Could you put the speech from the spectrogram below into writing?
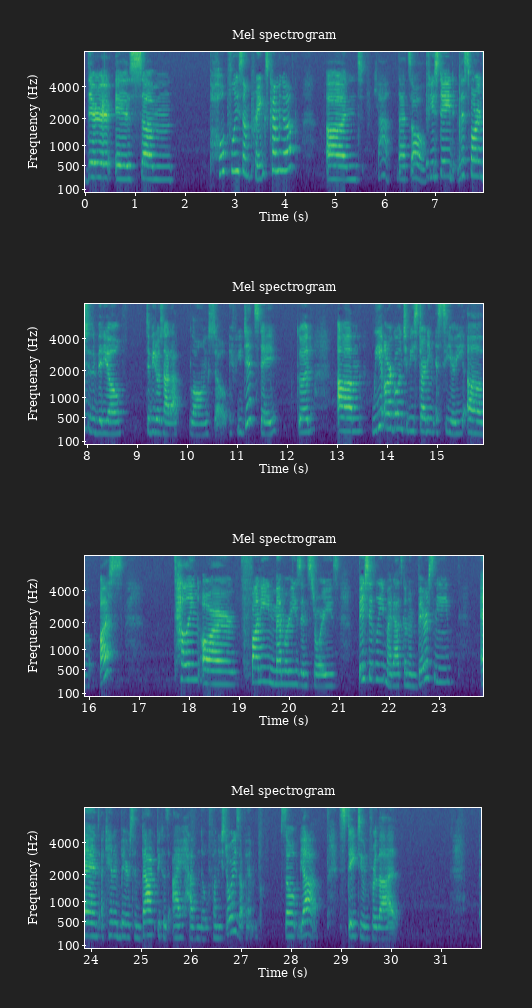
there is some hopefully some pranks coming up. And yeah that's all. If you stayed this far into the video the video's not that long, so if you did stay, good. Um, we are going to be starting a series of us telling our funny memories and stories. Basically, my dad's going to embarrass me, and I can't embarrass him back because I have no funny stories of him. So, yeah, stay tuned for that.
